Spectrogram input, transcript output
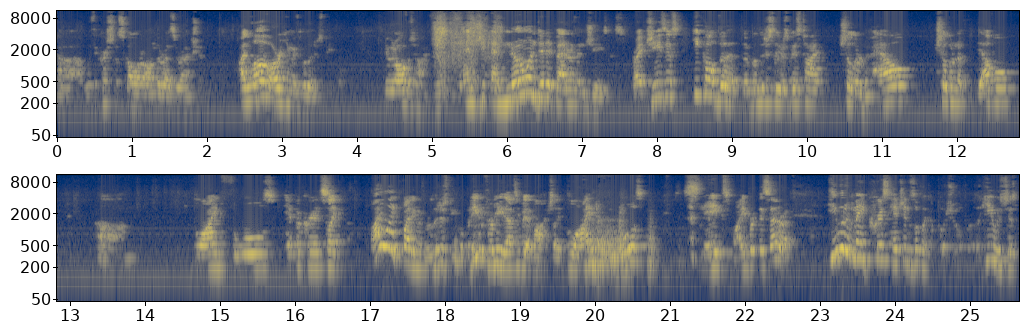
uh, with a Christian scholar on the resurrection. I love arguing with religious people. Do it all the time. And, and no one did it better than Jesus, right? Jesus, he called the, the religious leaders of his time children of hell, children of the devil, um, blind fools, hypocrites. Like, I like fighting with religious people, but even for me, that's a bit much. Like, blind fools, snakes, vipers, etc. He would have made Chris Hitchens look like a pushover. Like, he was just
